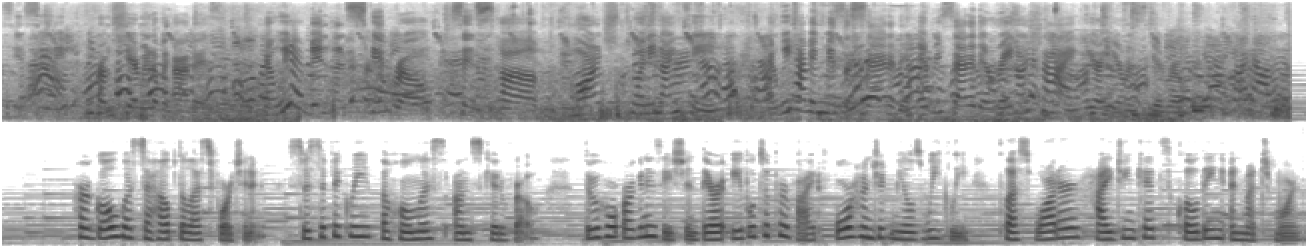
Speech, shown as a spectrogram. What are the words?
Maxine Seeley from Sharing Love Others. And we have been on Skid Row since uh, March 2019. And we haven't missed a Saturday. Every Saturday, rain or shine, we are here on Skid Row. Her goal was to help the less fortunate, specifically the homeless on Skid Row. Through her organization, they are able to provide 400 meals weekly, plus water, hygiene kits, clothing, and much more.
